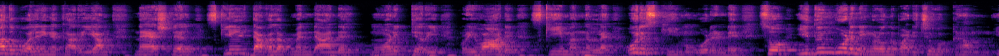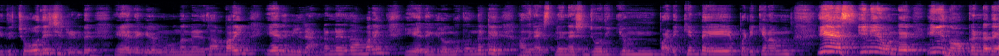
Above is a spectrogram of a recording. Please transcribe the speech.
അതുപോലെ നിങ്ങൾക്കറിയാം national skill development and monetary reward scheme എന്നുള്ള ഒരു സ്കീമും കൂടെ ഉണ്ട്. സോ ഇതും കൂടെ നിങ്ങളൊന്ന് പഠിച്ചു വെക്കണം. ഇത് ചോദിച്ചിട്ടുണ്ട്. ഏതെങ്കിലും മൂന്നെണ്ണം എഴുതാൻ പറയും ഏതെങ്കിലും രണ്ടെണ്ണം എഴുതാൻ പറയും ഏതെങ്കിലും ഒന്ന് തന്നിട്ട് അതിന് എക്സ്പ്ലനേഷൻ ചോദിക്കും. പഠിക്കണ്ടേ? പഠിക്കണം. യെസ് ഇനിയുണ്ട്. ഇനി നോക്കേണ്ടത്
